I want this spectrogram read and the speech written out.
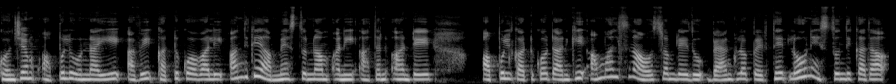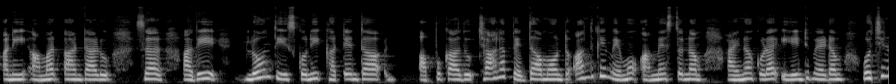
కొంచెం అప్పులు ఉన్నాయి. అవి కట్టుకోవాలి. అందుకే అమ్మేస్తున్నాం అని అతను అంటే అప్పులు కట్టుకోవటానికి అమ్మాల్సిన అవసరం లేదు. బ్యాంకులో పెడితే లోన్ ఇస్తుంది కదా అని అమర్ అంటాడు. సార్ అది లోన్ తీసుకొని కట్టేంత అప్పు కాదు చాలా పెద్ద అమౌంట్. అందుకే మేము అమ్మేస్తున్నాం. అయినా కూడా ఏంటి మేడం వచ్చిన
